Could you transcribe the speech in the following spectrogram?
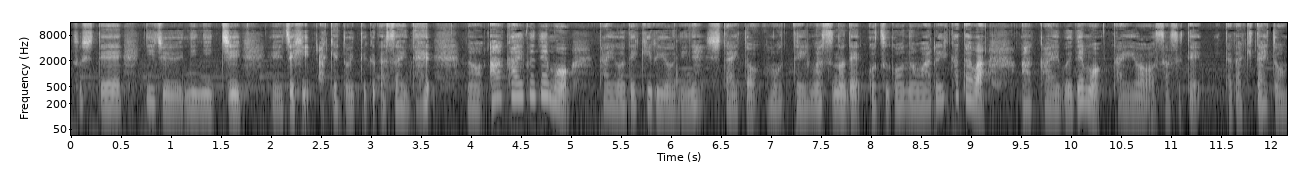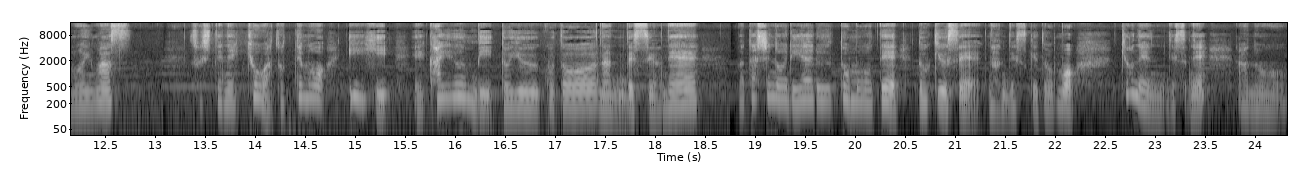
そして22日、えー、ぜひ開けといてくださいね。あのアーカイブでも対応できるようにねしたいと思っていますのでご都合の悪い方はアーカイブでも対応させていただきたいと思います。そしてね今日はとってもいい日、えー、開運日ということなんですよね。私のリアル友で同級生なんですけども去年ですねあの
